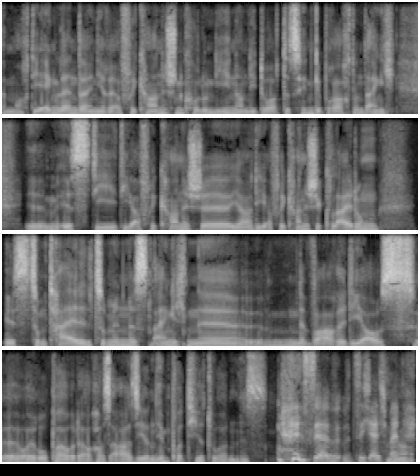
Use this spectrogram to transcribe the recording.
ähm, auch die Engländer in ihre afrikanischen Kolonien haben die dort das hingebracht und eigentlich ähm, ist die, die afrikanische, ja, die afrikanische Kleidung ist zum Teil zumindest eigentlich eine, eine Ware, die aus äh, Europa oder auch aus Asien importiert worden ist. Sehr witzig. Ich meine, Ja.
